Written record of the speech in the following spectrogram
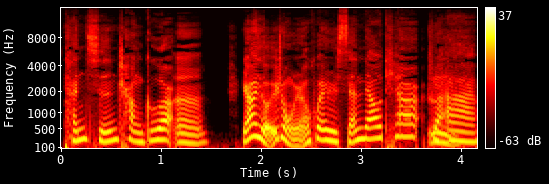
弹琴唱歌，嗯，然后有一种人会是闲聊天儿，说啊。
